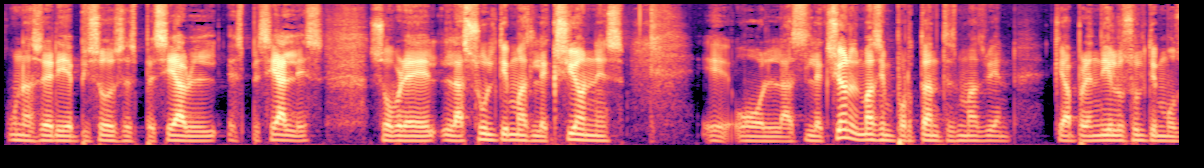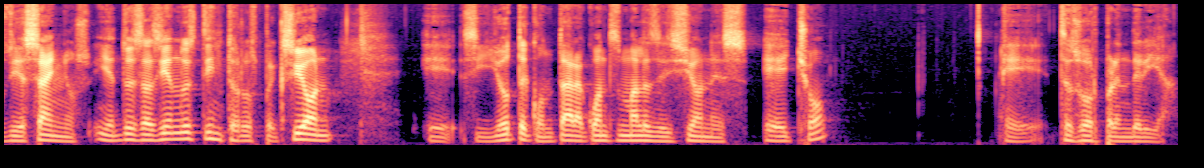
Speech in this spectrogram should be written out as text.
una serie de episodios especial, especiales sobre las últimas lecciones, eh, o las lecciones más importantes más bien, que aprendí en los últimos 10 años. Y entonces haciendo esta introspección, eh, si yo te contara cuántas malas decisiones he hecho, eh, te sorprendería.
